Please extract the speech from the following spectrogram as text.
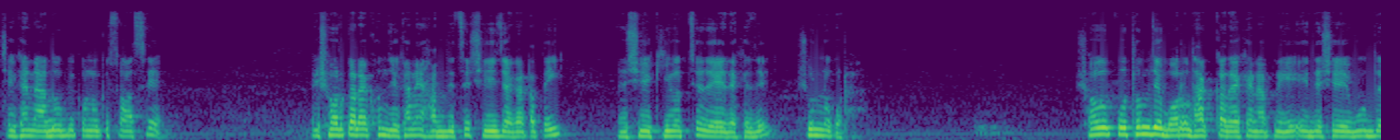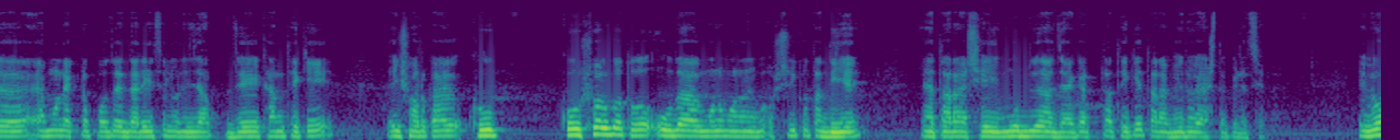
সেখানে আদৌ কি কোনো কিছু আছে? এই সরকার এখন যেখানে হাত দিচ্ছে, সেই জায়গাটাতেই সে কি হচ্ছে যে, দেখে যে, শূন্য কোঠা। সর্বপ্রথম যে বড় ধাক্কা দেখেন আপনি, এই দেশে এমন একটা পর্যায়ে দাঁড়িয়েছিল রিজার্ভ, যে এখান থেকে এই সরকার খুব কৌশলগত উদা মনোমানসিকতা দিয়ে তারা সেই মুদ্রা জায়গাটা থেকে তারা বের হয়ে আসতে পেরেছে। এবং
